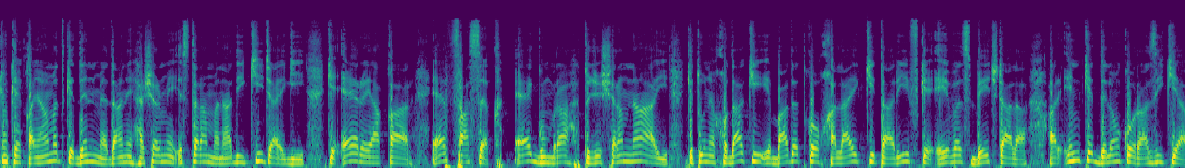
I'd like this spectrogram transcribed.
کیونکہ قیامت کے دن میدان حشر میں اس طرح منادی کی جائے گی کہ اے ریاکار، اے فاسق، اے گمراہ، تجھے شرم نہ آئی کہ تو نے خدا کی عبادت کو خلائق کی تعریف کے ایوز بیچ ڈالا اور ان کے دلوں کو راضی کیا،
